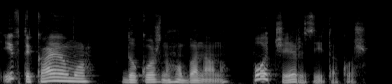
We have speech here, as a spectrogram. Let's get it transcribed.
і втикаємо до кожного банану. По черзі також.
